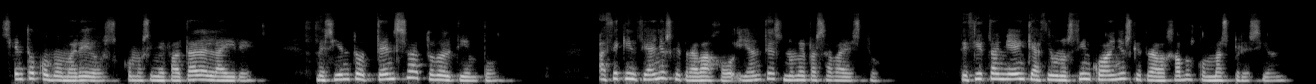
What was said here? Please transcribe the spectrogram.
Siento como mareos, como si me faltara el aire. Me siento tensa todo el tiempo. Hace 15 años que trabajo y antes no me pasaba esto. Decir también que hace unos 5 años que trabajamos con más presión.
